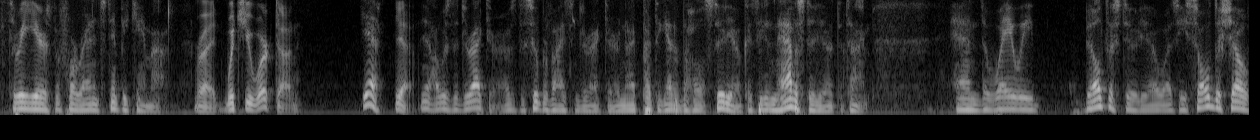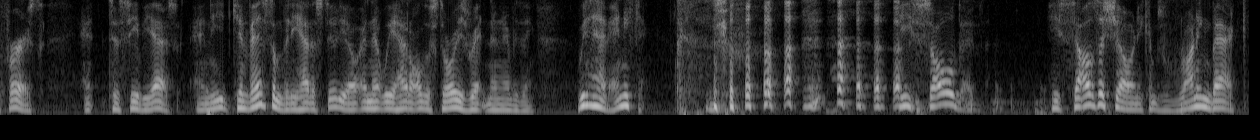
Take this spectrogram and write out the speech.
three years before Ren and Stimpy came out. Right, which you worked on. Yeah, Yeah. yeah. I was the director. I was the supervising director, and I put together the whole studio because he didn't have a studio at the time. And the way we built the studio was he sold the show first to CBS, and he convinced them that he had a studio and that we had all the stories written and everything. We didn't have anything. he sold it. He sells the show, and he comes running back.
